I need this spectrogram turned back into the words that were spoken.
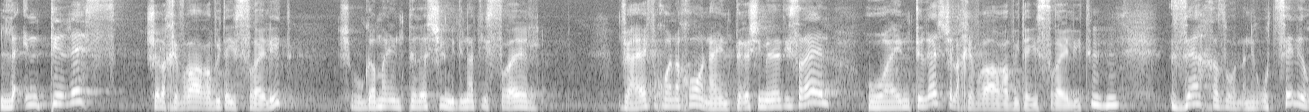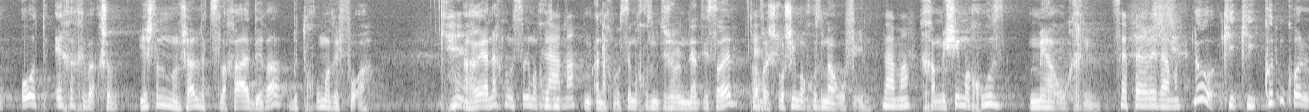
לאינטרס של החברה הערבית הישראלית, שהוא גם האינטרס של מדינת ישראל. וההפך הוא הנכון, האינטרס של מדינת ישראל הוא האינטרס של החברה הערבית הישראלית. Mm-hmm. זה החזון, אני רוצה לראות איך החברה, עכשיו, יש לנו למשל הצלחה אדירה בתחום הרפואה. כן. הרי אנחנו 20 אחוז, למה? אנחנו 20 אחוז מתושבי מדינת ישראל, כן. אבל 30 אחוז מהרופאים. למה? 50 אחוז מהרוקחים. ספר לי למה. לא, כי, כי קודם כל,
